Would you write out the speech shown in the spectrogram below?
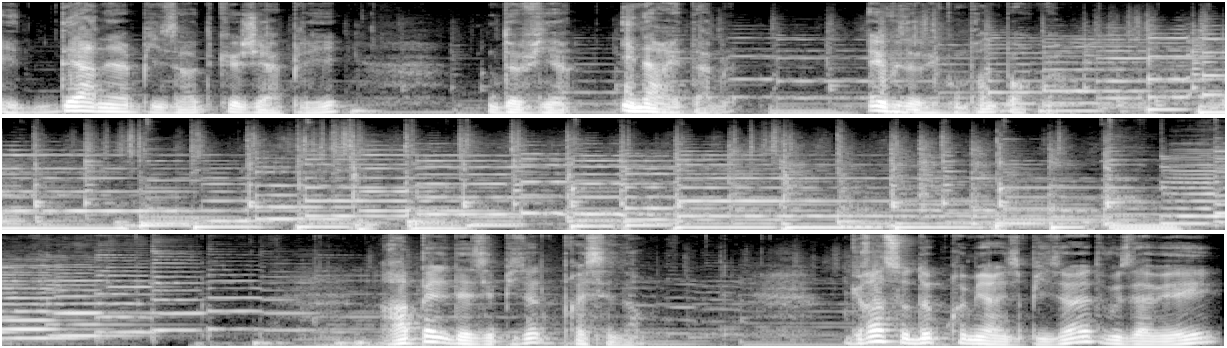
et dernier épisode que j'ai appelé Devient inarrêtable. Et vous allez comprendre pourquoi. Rappel des épisodes précédents. Grâce aux deux premiers épisodes, vous avez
